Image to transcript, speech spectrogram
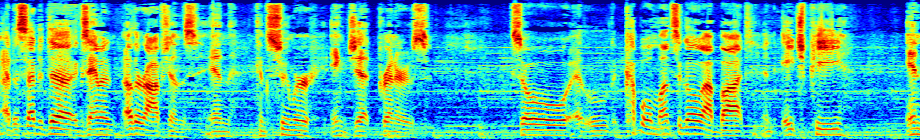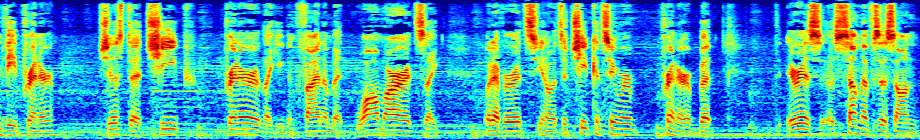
I decided to examine other options in consumer inkjet printers. So a couple of months ago I bought an HP Envy printer just a cheap printer. Like you can find them at Walmart's, like whatever. It's you know it's a cheap consumer printer, but there is some emphasis on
